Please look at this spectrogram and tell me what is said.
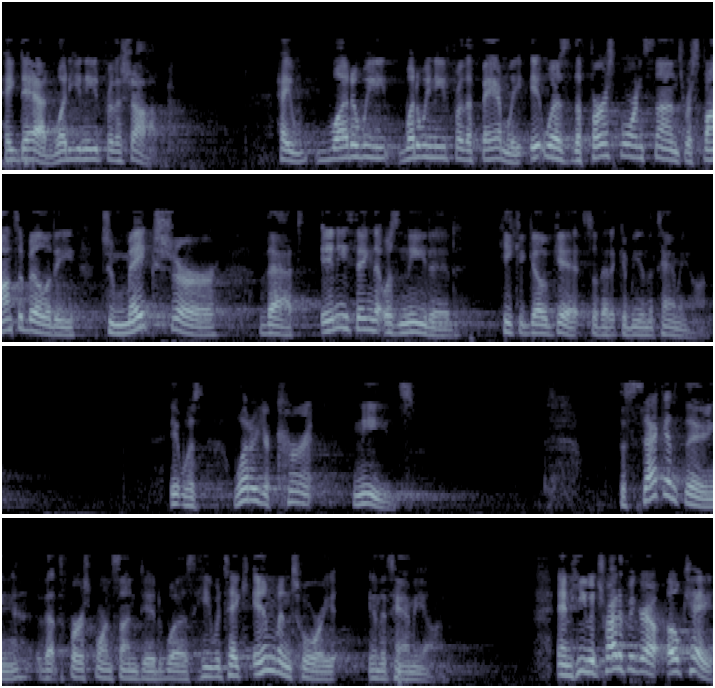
Hey, Dad, what do you need for the shop? Hey, what do we what do we need for the family? It was the firstborn son's responsibility to make sure that anything that was needed he could go get so that it could be in the tamion. It was, what are your current needs? The second thing that the firstborn son did was he would take inventory in the tamion. And he would try to figure out, okay,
